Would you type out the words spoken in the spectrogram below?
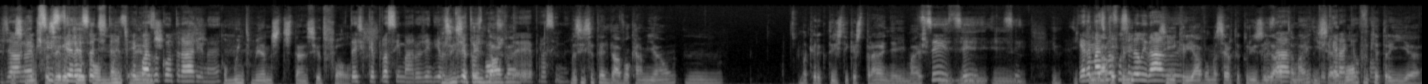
Já é Conseguíamos preciso fazer ter aquilo essa com distância. muito é quase menos- o contrário, não é? com muito menos distância de fall. Tens que aproximar. Hoje em dia Mas os isso até lhe dava- é. Mas isso até lhe dava ao caminhão hum, uma característica estranha e mais Sim, e, sim, e- e- sim. e- e Era mais uma funcionalidade. Sim, criava uma certa curiosidade Curiosidade, também. não é? Isso era era bom porque atraía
